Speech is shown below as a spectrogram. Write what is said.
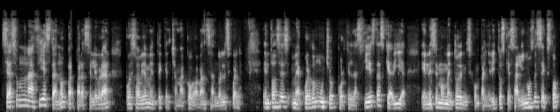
se hace una fiesta, ¿no? Para, para celebrar, pues obviamente que el chamaco va avanzando en la escuela. Entonces, me acuerdo mucho porque las fiestas que había en ese momento de mis compañeritos que salimos de sexto,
